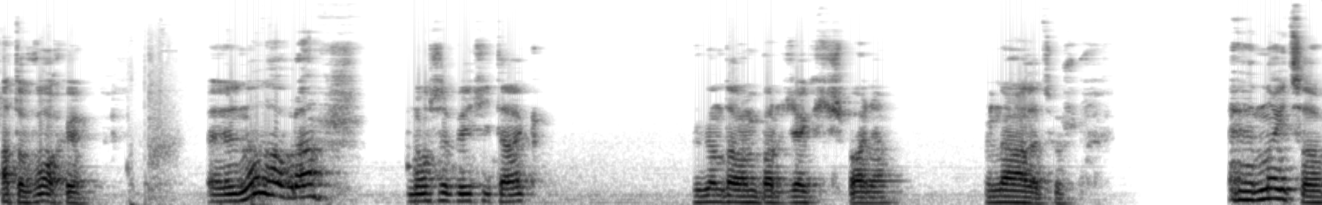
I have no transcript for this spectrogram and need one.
A to Włochy. E, No dobra. Może być i tak. Wyglądało mi bardziej jak Hiszpania. No ale cóż. E, No i co?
